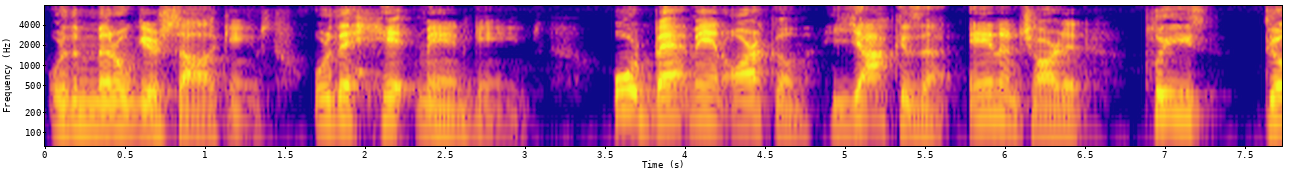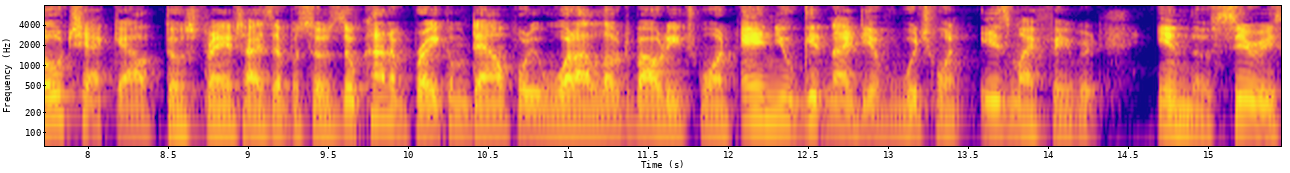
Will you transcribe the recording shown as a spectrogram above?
or the Metal Gear Solid games, or the Hitman games, or Batman Arkham, Yakuza, and Uncharted, please go check out those franchise episodes. They'll kind of break them down for you, what I loved about each one, and you'll get an idea of which one is my favorite in those series.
